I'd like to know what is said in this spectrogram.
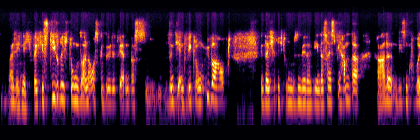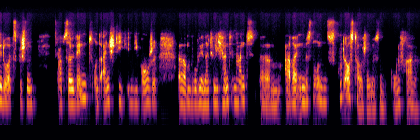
weiß ich nicht, welche Stilrichtungen sollen ausgebildet werden, was sind die Entwicklungen überhaupt, in welche Richtung müssen wir da gehen. Das heißt, wir haben da gerade diesen Korridor zwischen Absolvent und Einstieg in die Branche, ähm, wo wir natürlich Hand in Hand ähm, arbeiten müssen und uns gut austauschen müssen, ohne Frage.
